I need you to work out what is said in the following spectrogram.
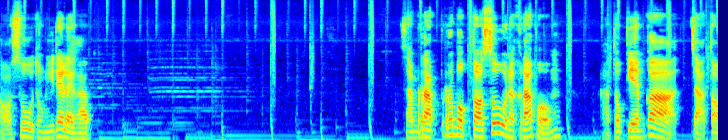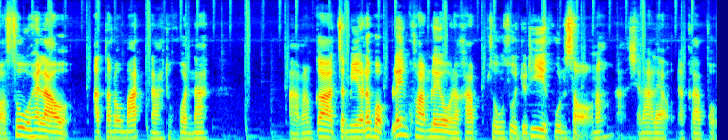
ต่อสู้ตรงนี้ได้เลยครับสำหรับระบบต่อสู้นะครับผมอ่าตัวเกมก็จะต่อสู้ให้เรา อัตโนมัตินะทุกคนนะอ่ามันก็จะมีระบบเร่งความเร็วนะครับ สูงสุดอยู่ที่คูณ2เนาะชนะแล้วนะครับผม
